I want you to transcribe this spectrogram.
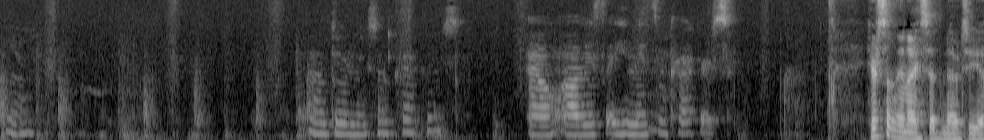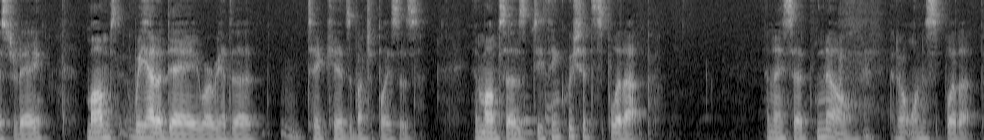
Yeah. Oh, I did make some crackers. Oh, obviously he made some crackers. Here's something I said no to yesterday. Mom's. We had a day where we had to take kids a bunch of places, and Mom says, "Do you think we should split up?" And I said, "No, I don't want to split up.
